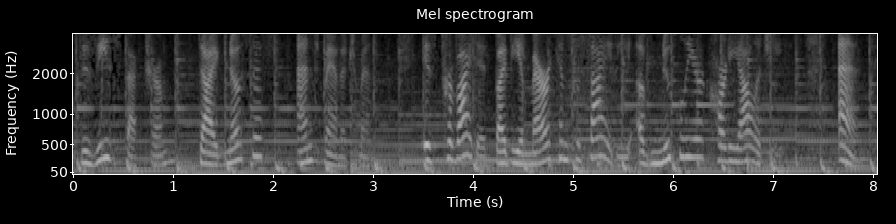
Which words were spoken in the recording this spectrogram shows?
Disease Spectrum, Diagnosis, and Management is provided by the American Society of Nuclear Cardiology and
